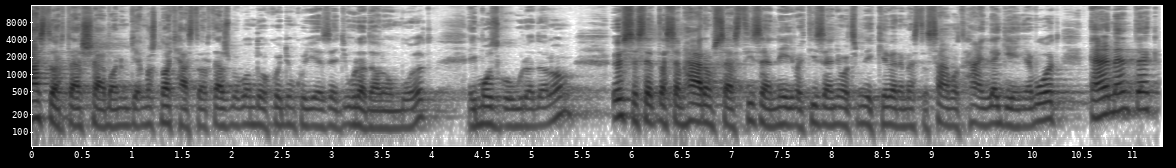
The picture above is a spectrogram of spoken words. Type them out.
háztartásában, ugye most nagy háztartásban gondolkodjunk, hogy ez egy uradalom volt, egy mozgó uradalom, összeszedte azt hiszem 314 vagy 18, mindig keverem ezt a számot, hány legénye volt, elmentek,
